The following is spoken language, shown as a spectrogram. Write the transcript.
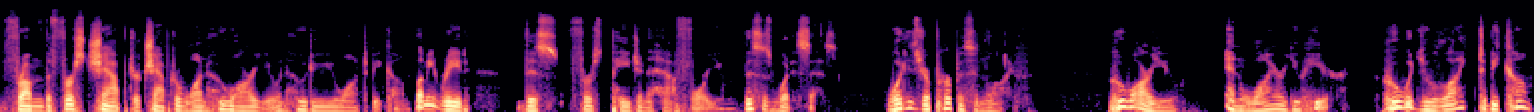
from the first chapter, chapter one Who are you and who do you want to become? Let me read this first page and a half for you. This is what it says What is your purpose in life? Who are you and why are you here? Who would you like to become?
